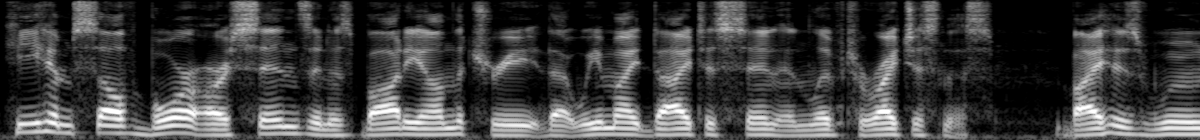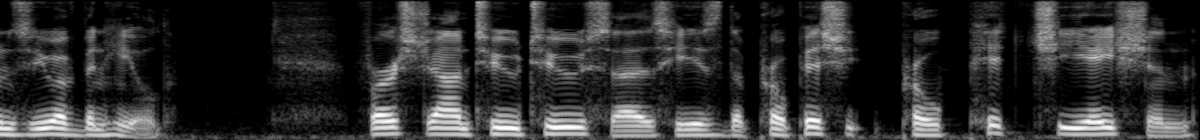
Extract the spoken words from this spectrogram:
He himself bore our sins in his body on the tree, that we might die to sin and live to righteousness. By his wounds you have been healed. 1 John 2 2 says he is the propiti- propitiation,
